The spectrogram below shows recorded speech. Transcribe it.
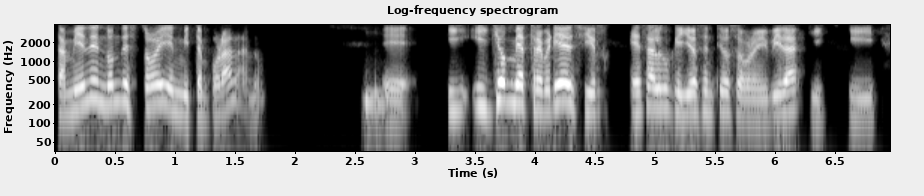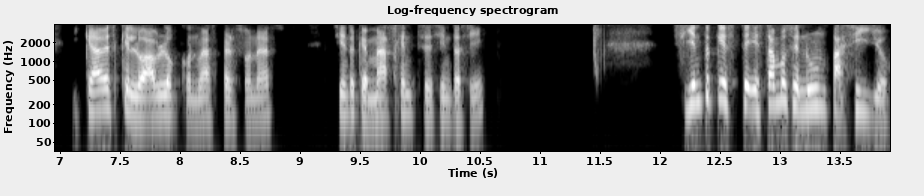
también en dónde estoy en mi temporada, ¿no? Eh, y, yo me atrevería a decir, es algo que yo he sentido sobre mi vida y, y, cada vez que lo hablo con más personas, siento que más gente se siente así. Siento que este, estamos en un pasillo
